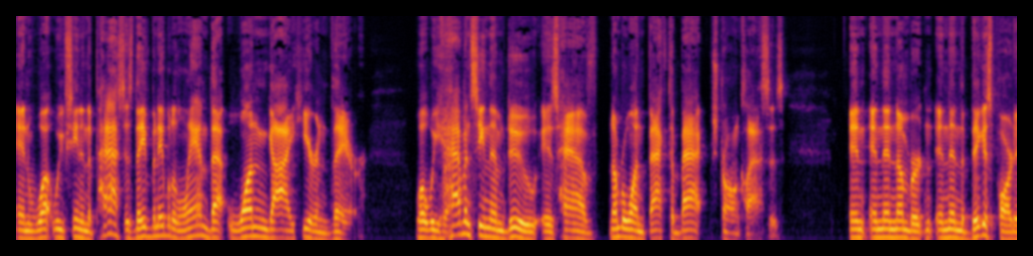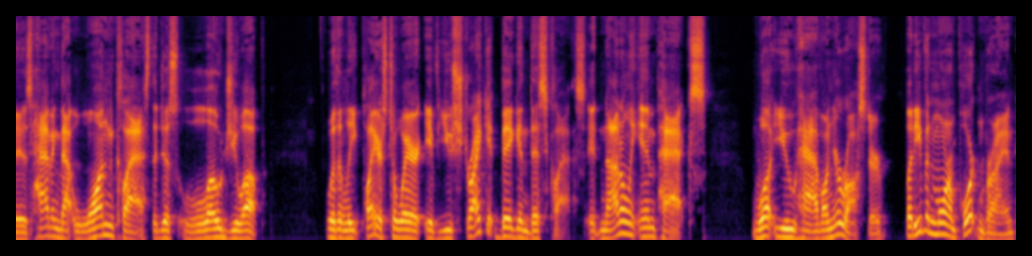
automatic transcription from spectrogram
and what we've seen in the past is they've been able to land that one guy here and there. What we right. haven't seen them do is have number one back to back strong classes and and then number and then the biggest part is having that one class that just loads you up with elite players to where if you strike it big in this class it not only impacts what you have on your roster but even more important brian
